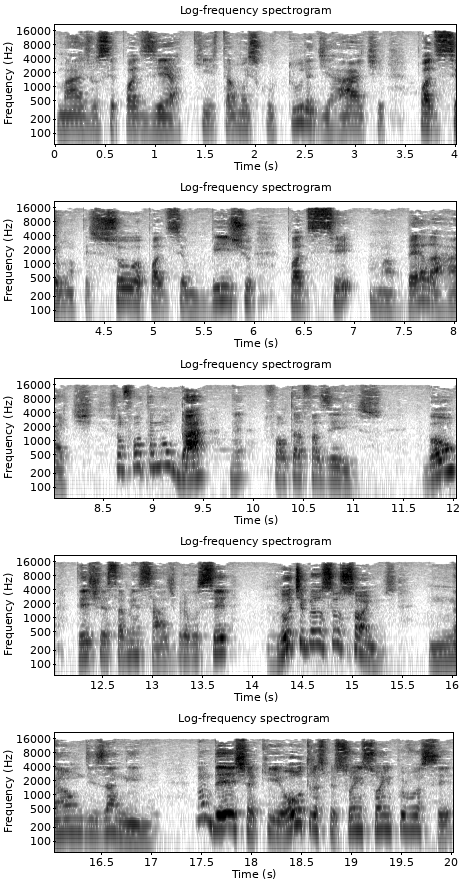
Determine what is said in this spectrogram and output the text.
Mas você pode dizer, aqui está uma escultura de arte, pode ser uma pessoa, pode ser um bicho, pode ser uma bela arte. Só falta moldar, né? falta fazer isso. Bom, deixo essa mensagem para você. Lute pelos seus sonhos. Não desanime. Não deixa que outras pessoas sonhem por você.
